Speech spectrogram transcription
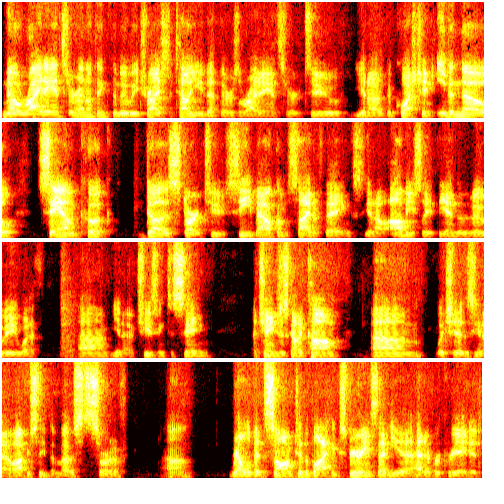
no right answer. I don't think the movie tries to tell you that there's a right answer to, you know, the question, even though Sam Cooke does start to see Malcolm's side of things, you know, obviously at the end of the movie with, um, you know, choosing to sing A Change is Going to Come, um, which is, you know, obviously the most sort of um, relevant song to the Black experience that he had ever created.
